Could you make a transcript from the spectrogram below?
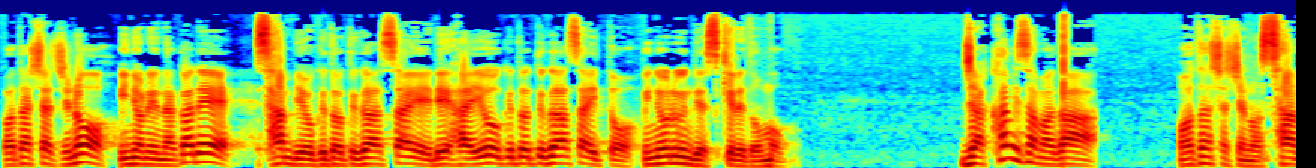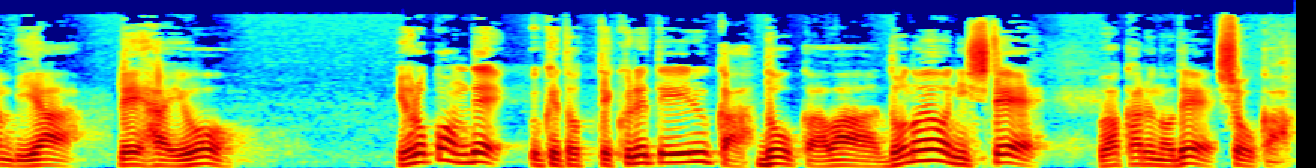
私たちの祈りの中で賛美を受け取ってください、礼拝を受け取ってくださいと祈るんですけれども、じゃあ神様が私たちの賛美や礼拝を喜んで受け取ってくれているかどうかはどのようにしてわかるのでしょうか。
